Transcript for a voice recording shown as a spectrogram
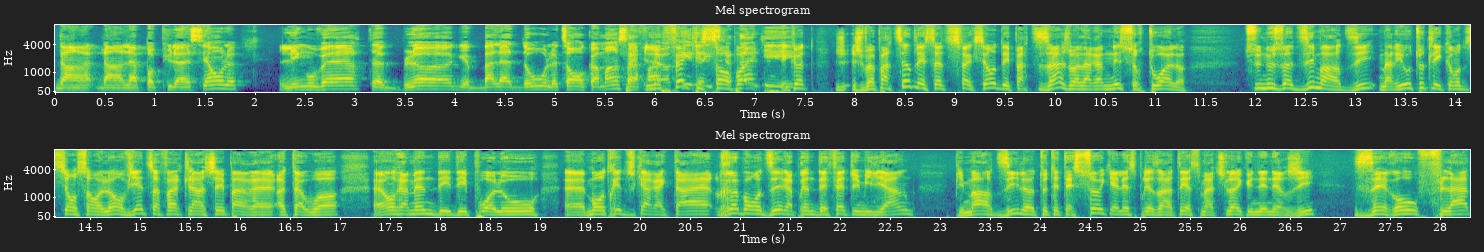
Dans, dans la population, là, ligne ouverte, blog, balado, là, on commence à ben, faire... Le fait qu'ils sont pas... Écoute, je vais partir de l'insatisfaction des partisans, je vais la ramener sur toi, là. Tu nous as dit mardi, Mario, toutes les conditions sont là. On vient de se faire clencher par euh, Ottawa. Euh, on ramène des, des poids lourds, euh, montrer du caractère, rebondir après une défaite humiliante. Puis mardi, là, tout était sûr qu'il allait se présenter à ce match-là avec une énergie. Zéro, flat,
